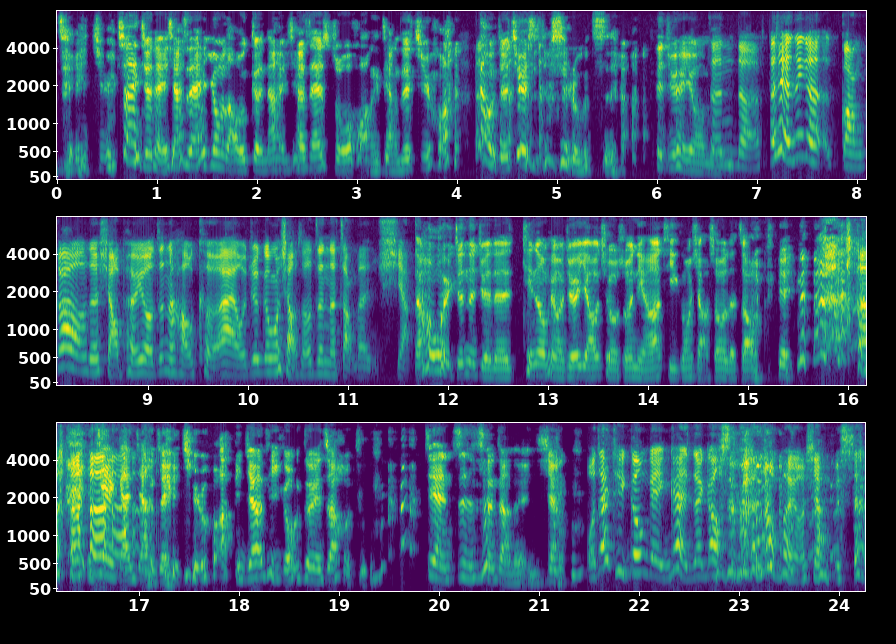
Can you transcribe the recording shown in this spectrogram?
这一句，虽然觉得很像是在用老梗啊，很像是在说谎讲这句话，但我觉得确实就是如此啊，这句很有名。真的，而且那个广告的小朋友真的好可爱，我觉得跟我小时候真的长得很像。然后我也真的觉得听众朋友就会要求说，你要提供小时候的照片，你竟然敢讲这一句话，你就要提供对照图。既然自称长得很像，我再提供给你看，你再告诉观众朋友像不像？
